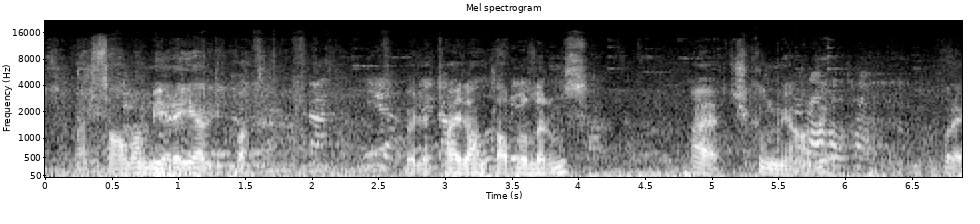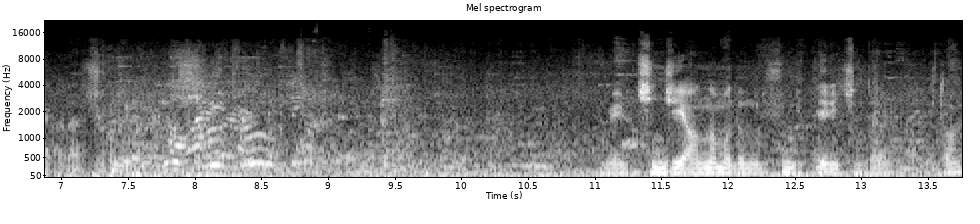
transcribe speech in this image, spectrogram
bu sefer sağlam bir yere geldik bak. Böyle Tayland ablalarımız. Evet çıkılmıyor abi. Buraya kadar çıkılıyor. Benim Çince'yi anlamadığımı düşündükleri için tabii. Bir ton.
